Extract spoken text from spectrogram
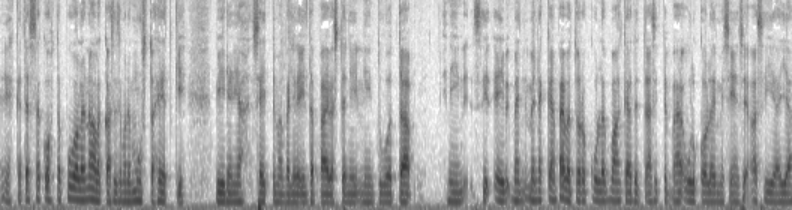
ehkä tässä kohta puolen alkaa se semmoinen musta hetki viiden ja seitsemän välillä iltapäivästä, niin, niin tuota, niin ei mennäkään päivätorkulle, vaan käytetään sitten vähän ulkoilemiseen se asia ja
